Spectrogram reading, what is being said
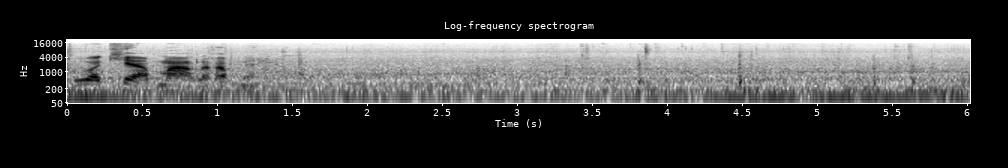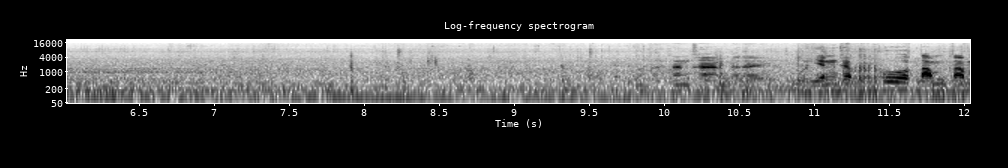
ถือว่าแคบมากแล้วครับเนี่ย ทั้งขางก็ได้โอ้เห็นครับโอ้ตำตำ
